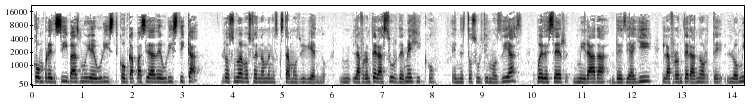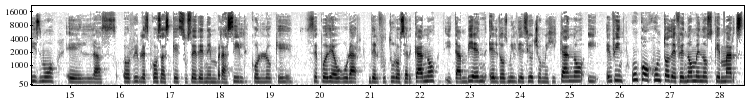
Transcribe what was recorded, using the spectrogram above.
comprensivas, muy con capacidad heurística, los nuevos fenómenos que estamos viviendo. La frontera sur de México en estos últimos días puede ser mirada desde allí, la frontera norte lo mismo, eh, las horribles cosas que suceden en Brasil con lo que se puede augurar del futuro cercano y también el 2018 mexicano y, en fin, un conjunto de fenómenos que Marx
